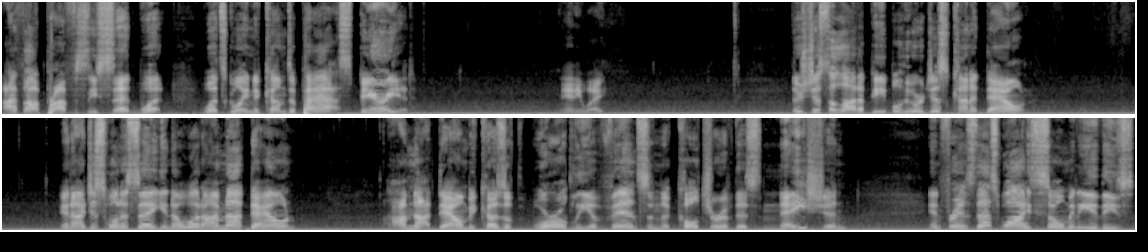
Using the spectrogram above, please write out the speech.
I thought prophecy said what what's going to come to pass. Period. Anyway, there's just a lot of people who are just kind of down. And I just want to say, you know what? I'm not down. I'm not down because of worldly events and the culture of this nation. And friends, that's why so many of these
